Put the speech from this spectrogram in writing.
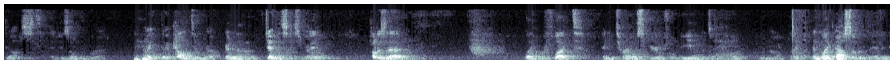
dust and His own breath, right? The account in, in uh, Genesis, right? How does that like reflect an eternal spiritual being that's on heart, you know? Like and like also the vanity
